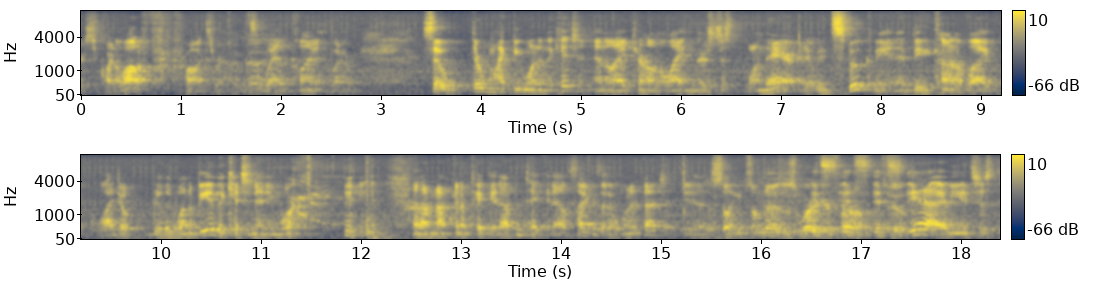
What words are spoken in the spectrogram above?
there's quite a lot of frogs around. It's a wet climate, whatever. So there might be one in the kitchen, and then I turn on the light, and there's just one there, and it would spook me, and it'd be kind of like, well, I don't really want to be in the kitchen anymore, and I'm not going to pick it up and take it outside because I don't want to touch it. Yeah. know, it's Sometimes it's where it's, you're from, too. yeah. I mean, it's just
